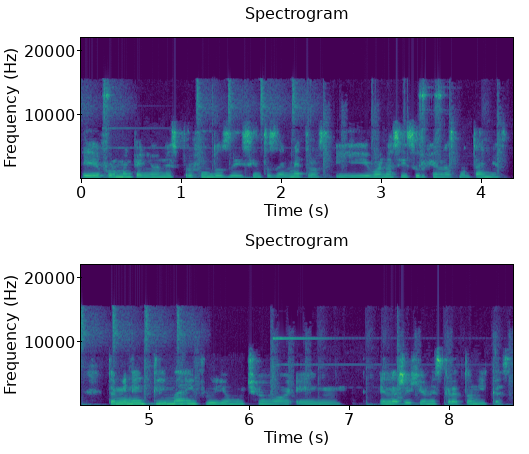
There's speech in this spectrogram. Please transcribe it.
eh, forman cañones profundos de cientos de metros y bueno, así surgen las montañas. También el clima influye mucho en, en las regiones cratónicas.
